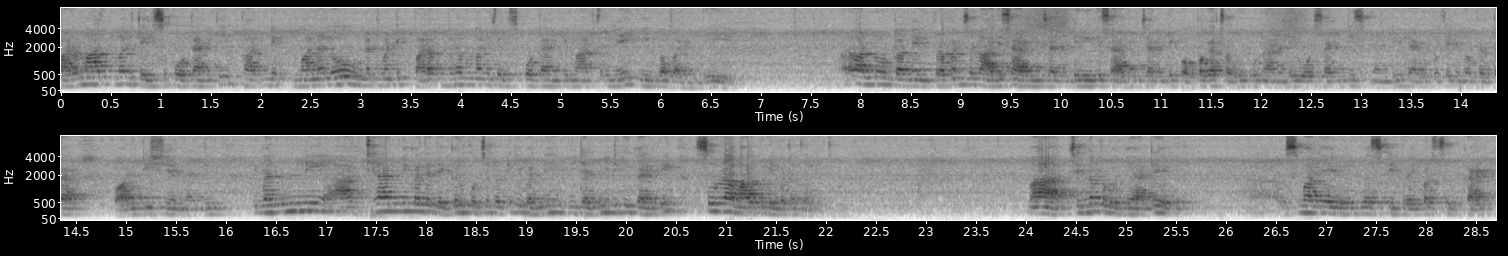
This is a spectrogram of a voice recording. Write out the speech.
పరమాత్మని తెలుసుకోవటానికి మనలో ఉన్నటువంటి పరబ్రహ్మని తెలుసుకోవటానికి మాత్రమే ఇవ్వబడింది. మనం అంటూ ఉంటాం నేను ప్రపంచంలో అది సాధించానండి ఇది సాధించానండి గొప్పగా చదువుకున్నానండి ఓ సైంటిస్ట్ అండి లేకపోతే నేను ఒక పెద్ద పాలిటీషియన్ అండి. ఇవన్నీ ఆధ్యాత్మికత దగ్గరకు వచ్చేటట్టుకి ఇవన్నీ వీటన్నిటికీ కలిపి సున్నా మార్కులు ఇవ్వడం జరుగుతుంది. మా చిన్నప్పుడు అంటే Osmania university papers correct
